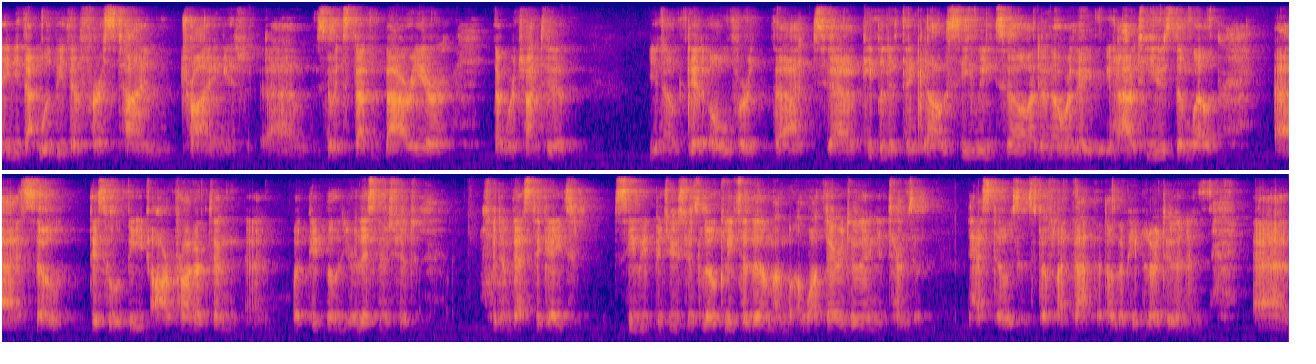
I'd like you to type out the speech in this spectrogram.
maybe that will be their first time trying it. Um, so it's that barrier that we're trying to, you know, get over. That uh, people who think, oh, seaweeds, oh, I don't know where they, you know, how to use them. Well, uh, so this will be our product, and, and but people, your listeners should should investigate seaweed producers locally to them and, and what they're doing in terms of pestos and stuff like that that other people are doing, and uh,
